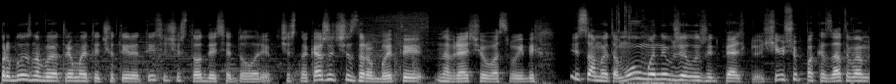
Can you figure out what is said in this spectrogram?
приблизно ви отримаєте 4110 доларів. Чесно кажучи, заробити навряд чи у вас вийде. І саме тому у мене вже лежить 5 ключів, щоб показати вам,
